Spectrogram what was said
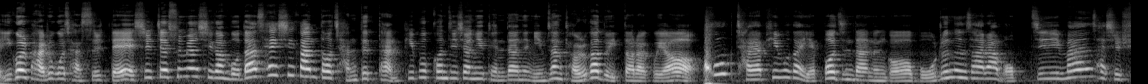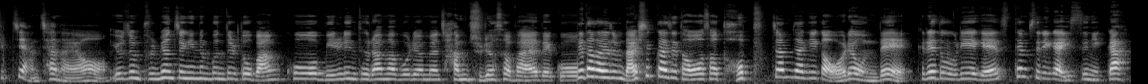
이걸 바르고 잤을 때 실제 수면 시간보다 3시간 더 잔 듯한 피부 컨디션이 된다는 임상 결과도 있더라고요. 푹 자야 피부가 예뻐진다는 거 모르는 사람 없지만 사실 쉽지 않잖아요. 요즘 불면증 있는 분들도 많고 밀린 드라마 보려면 잠 줄여서 봐야 되고 게다가 요즘 날씨까지 더워서 더 푹 잠자기가 어려운데 그래도 우리에겐 스템3가 있으니까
